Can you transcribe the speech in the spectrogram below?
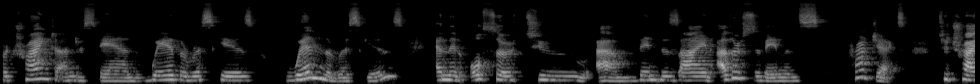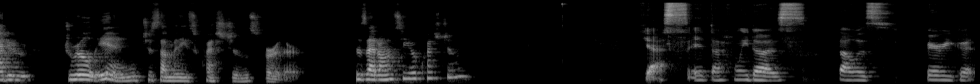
for trying to understand where the risk is, when the risk is, and then also to um, then design other surveillance projects to try to drill in to some of these questions further. Does that answer your question? Yes, it definitely does. That was very good.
